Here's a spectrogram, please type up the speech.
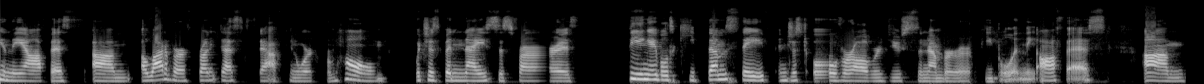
in the office. Um, a lot of our front desk staff can work from home, which has been nice as far as being able to keep them safe and just overall reduce the number of people in the office. Um,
